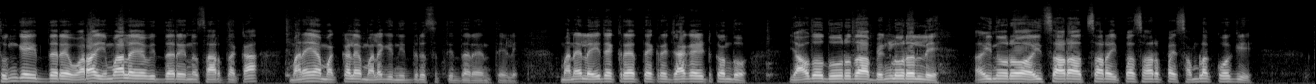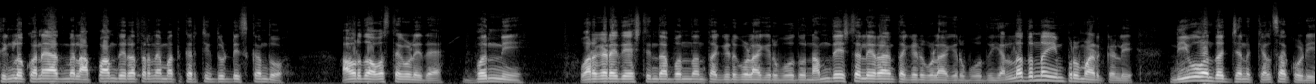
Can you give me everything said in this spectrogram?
ತುಂಗೆ ಇದ್ದರೆ, ವರ ಹಿಮಾಲಯವಿದ್ದರೆ ಎನ್ನು ಸಾರ್ಥಕ ಮನೆಯ ಮಕ್ಕಳೇ ಮಲಗಿ ನಿದ್ರಿಸುತ್ತಿದ್ದಾರೆ ಅಂತೇಳಿ. ಮನೇಲಿ ಐದು ಎಕರೆ, ಹತ್ತು ಎಕರೆ ಜಾಗ ಇಟ್ಕೊಂಡು ಯಾವುದೋ ದೂರದ ಬೆಂಗಳೂರಲ್ಲಿ ಐನೂರು, ಐದು ಸಾವಿರ, ಹತ್ತು ಸಾವಿರ, ಇಪ್ಪತ್ತು ಸಾವಿರ ರೂಪಾಯಿ ಸಂಬಳಕ್ಕೆ ಹೋಗಿ ತಿಂಗಳು ಕೊನೆ ಆದಮೇಲೆ ಅಪ್ಪ ಅಮ್ಮದಿರ ಹತ್ರನೇ ಮತ್ತೆ ಖರ್ಚಿಗೆ ದುಡ್ಡು ಇಸ್ಕೊಂಡು ಅವ್ರದ್ದು ಅವಸ್ಥೆಗಳಿದೆ. ಬನ್ನಿ. ಹೊರಗಡೆ ದೇಶದಿಂದ ಬಂದಂಥ ಗಿಡಗಳಾಗಿರ್ಬೋದು ನಮ್ಮ ದೇಶದಲ್ಲಿರೋಂಥ ಗಿಡಗಳಾಗಿರ್ಬೋದು, ಎಲ್ಲದನ್ನ ಇಂಪ್ರೂವ್ ಮಾಡ್ಕೊಳ್ಳಿ. ನೀವು ಒಂದು ಹತ್ತು ಜನಕ್ಕೆ ಕೆಲಸ ಕೊಡಿ.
